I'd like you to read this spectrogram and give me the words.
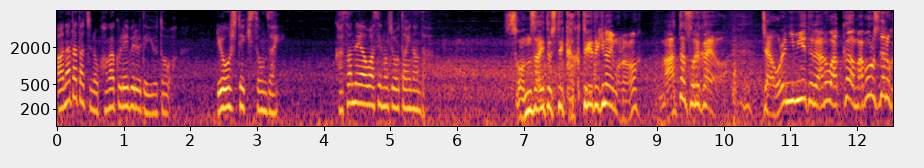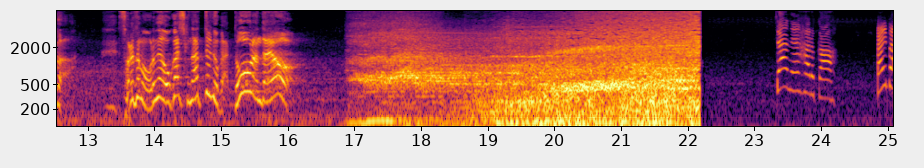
あなたたちの科学レベルで言うと量子的存在。重ね合わせの状態なんだ。存在として確定できないもの？またそれかよ。じゃあ俺に見えてるあの輪っかは幻なのか？それとも俺がおかしくなってるのか？どうなんだよじゃあねはるかバイバ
